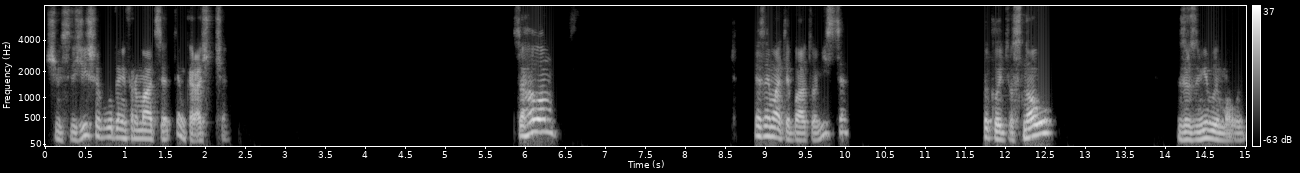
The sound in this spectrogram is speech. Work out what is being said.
Чим свіжіше буде інформація, тим краще. Загалом не займайте багато місця, викладіть основу зрозумілою мовою.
